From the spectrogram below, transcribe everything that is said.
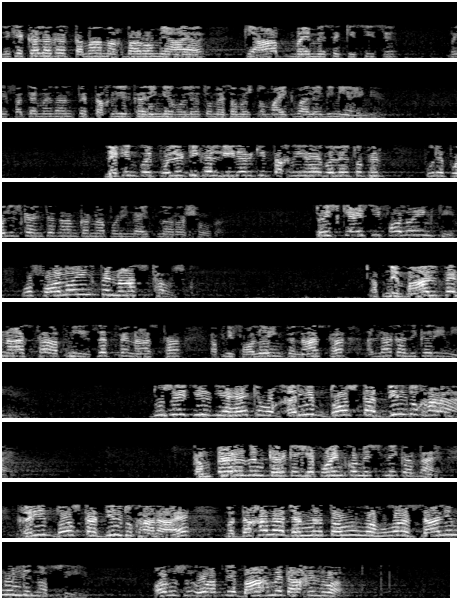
دیکھیے، کل اگر تمام اخباروں میں آیا کہ آپ میں میں سے کسی سے بھائی فتح میدان پہ تقریر کریں گے، بولے تو میں سمجھتا ہوں مائک والے بھی نہیں آئیں گے۔ لیکن کوئی پولیٹیکل لیڈر کی تقریر ہے، بولے تو پھر پورے پولیس کا انتظام کرنا پڑے گا، اتنا رش ہوگا۔ تو اس کی ایسی فالوئنگ تھی۔ وہ فالوئنگ پہ ناچ تھا اس کو۔ اپنے مال پہ ناچ تھا، اپنی عزت پہ ناچ تھا، اپنی فالوئنگ پہ ناچ تھا، اللہ کا ذکر ہی نہیں ہے۔ دوسری چیز یہ ہے کہ وہ غریب دوست کا دل دکھا رہا ہے۔ کمپیرزن کر کے یہ پوائنٹ کو مس نہیں کرنا ہے۔ غریب دوست کا دل دکھا رہا ہے۔ وہ دخلا جنت ہوں وہ ہوا ظالم النفسی اور اس وہ اپنے باغ میں داخل ہوا۔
